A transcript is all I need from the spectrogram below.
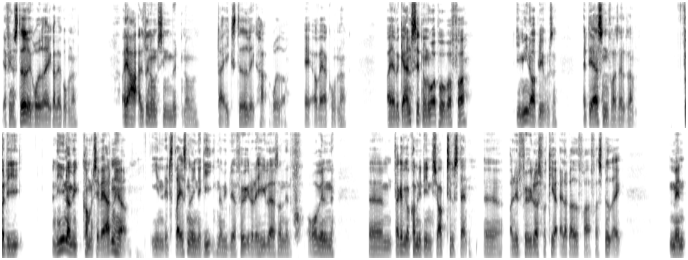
Jeg finder stadigvæk rød af ikke at være god nok. Og jeg har aldrig nogensinde mødt nogen, der ikke stadigvæk har rødder af at være god nok. Og jeg vil gerne sætte nogle ord på, hvorfor, i min oplevelse, at det er sådan for os alle sammen. Fordi lige når vi kommer til verden her, i en lidt stressende energi, når vi bliver født, og det hele er sådan lidt uh, overvældende, øh, der kan vi godt komme lidt i en choktilstand, øh, og lidt føle os forkert allerede fra, fra spæd af. Men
